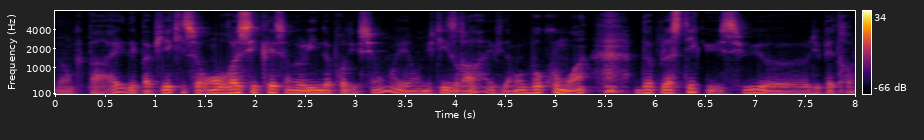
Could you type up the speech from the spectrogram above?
Donc pareil, des papiers qui seront recyclés sur nos lignes de production et on utilisera évidemment beaucoup moins de plastique issu euh, du pétrole.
